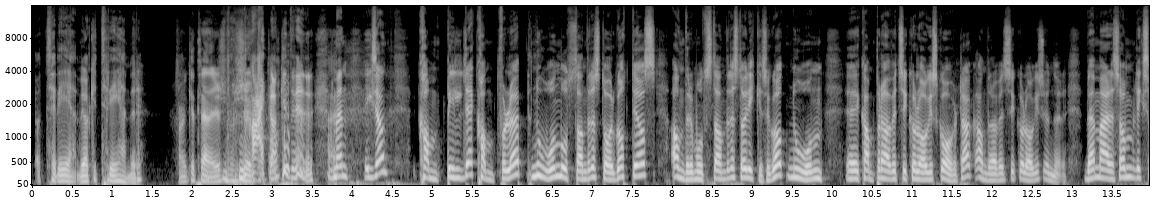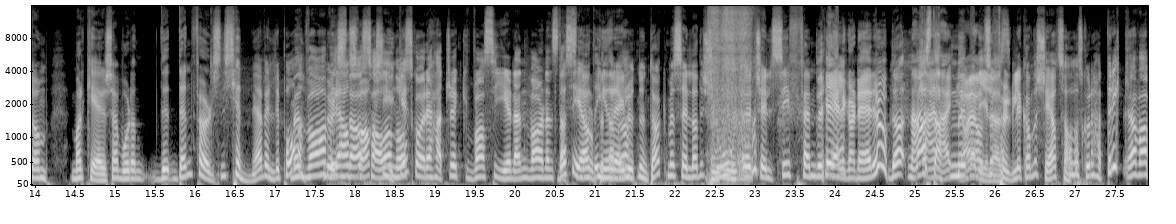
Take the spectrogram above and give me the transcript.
ja, tre, vi har ikke trenere. Har du ikke trenere som Nei, vi har ikke trenere. Men ikke sant? Kampbilde, kampforløp. Noen motstandere står godt i oss, andre motstandere står ikke så godt. Noen eh, kamper har vi et psykologisk overtak, andre har vi et psykologisk under. Hvem er det som liksom markerer seg hvordan det, Den følelsen kjenner jeg veldig på. Men hva hvis da Salah nå scorer hat trick? Hva sier den? Hva den Da sier jeg at ingen regel uten unntak, men selv da de slo uh, Chelsea 5 Du hele garderer jo! da, nei, nei, nei, staten ja, ja, selvfølgelig kan det skje at Salah scorer hat trick. Ja, hva,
